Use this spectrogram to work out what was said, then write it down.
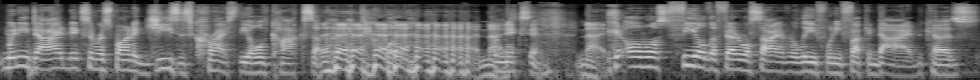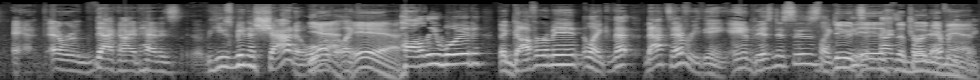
When he died, Nixon responded, "Jesus Christ, the old cocksucker." Nice. Nixon. Nice. You could almost feel the federal sigh of relief when he fucking died because eh, ever that guy had had his he's been a shadow over Yeah, like yeah. Hollywood, the government, like that that's everything and businesses like Dude is the boogeyman. everything.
